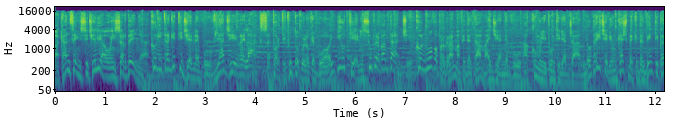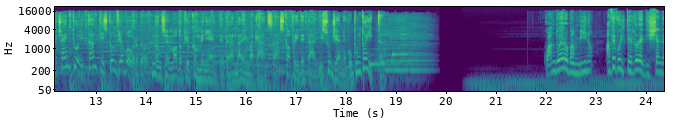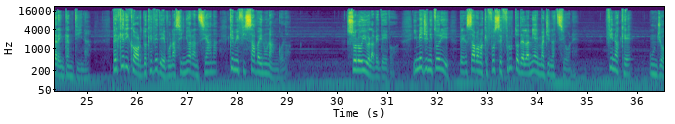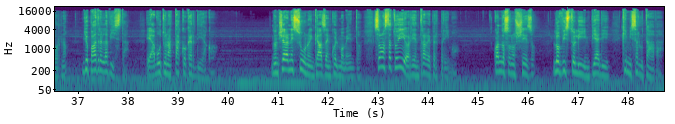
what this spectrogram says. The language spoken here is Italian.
Vacanze in Sicilia o in Sardegna. Con i traghetti GNV viaggi in relax, porti tutto quello che vuoi e ottieni super vantaggi. Col nuovo programma Fedeltà MyGNV accumuli punti viaggiando, ricevi un cashback del 20% e tanti sconti a bordo. Non c'è modo più conveniente per andare in vacanza. Scopri i dettagli su gnv.it. Quando ero bambino avevo il terrore di scendere in cantina, perché ricordo che vedevo una signora anziana che mi fissava in un angolo. Solo io la vedevo. I miei genitori pensavano che fosse frutto della mia immaginazione. Fino a che, un giorno, mio padre l'ha vista e ha avuto un attacco cardiaco. Non c'era nessuno in casa in quel momento. Sono stato io a rientrare per primo. Quando sono sceso, l'ho visto lì in piedi che mi salutava,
